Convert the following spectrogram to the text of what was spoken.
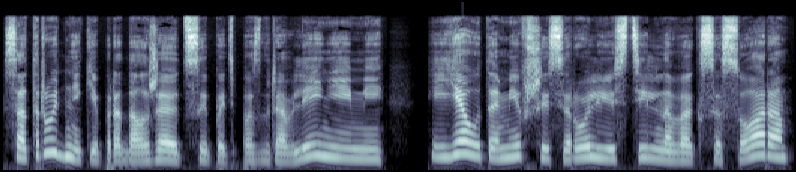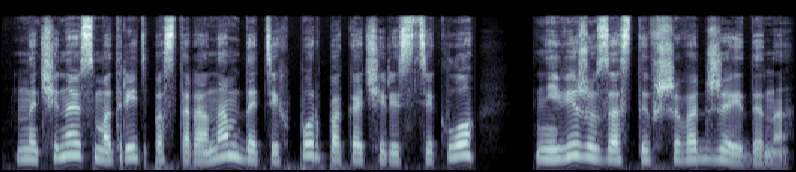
Сотрудники продолжают сыпать поздравлениями, и я, утомившись ролью стильного аксессуара, начинаю смотреть по сторонам до тех пор, пока через стекло не вижу застывшего Джейдена.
